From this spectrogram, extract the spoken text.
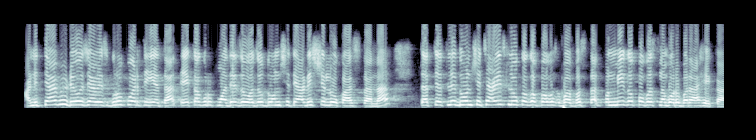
आणि त्या व्हिडिओ ज्यावेळेस ग्रुपवरती येतात एका ग्रुपमध्ये जवळजवळ दोनशे ते अडीचशे लोक असताना त्यात त्यातले दोनशे चाळीस लोक गप्प बसतात पण मी गप्प बसणं बरोबर आहे का?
